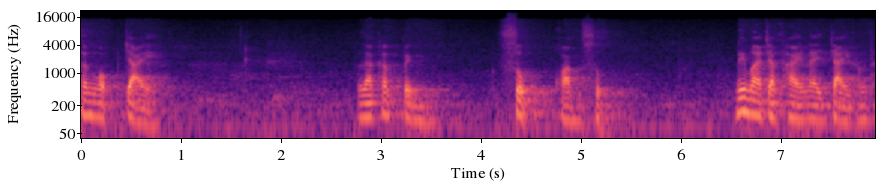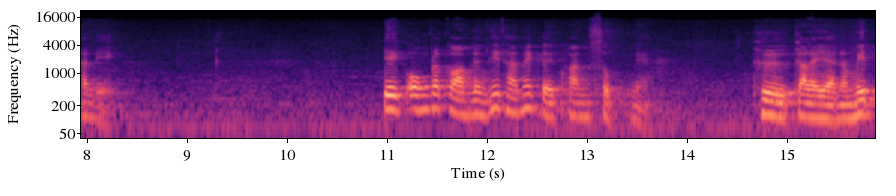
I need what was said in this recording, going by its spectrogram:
สงบใจ แล้วก็เป็นสุขความสุข นี่มาจากภายในใจของท่านเอง อีกองค์ประกอบหนึ่งที่ทำให้เกิดความสุขเนี่ย คือกัลยาณมิตร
